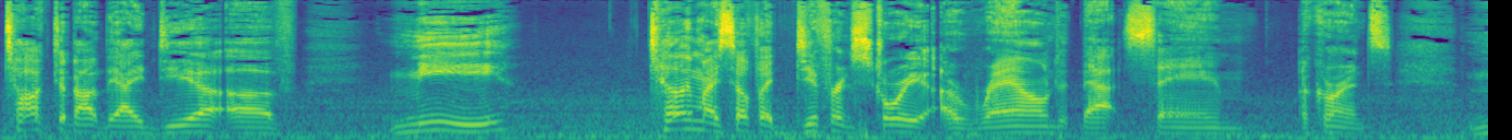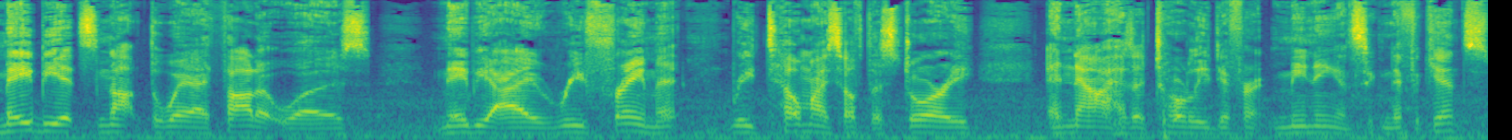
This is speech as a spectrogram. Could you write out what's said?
talked about the idea of me telling myself a different story around that same occurrence. Maybe it's not the way I thought it was. Maybe I reframe it, retell myself the story, and now it has a totally different meaning and significance.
